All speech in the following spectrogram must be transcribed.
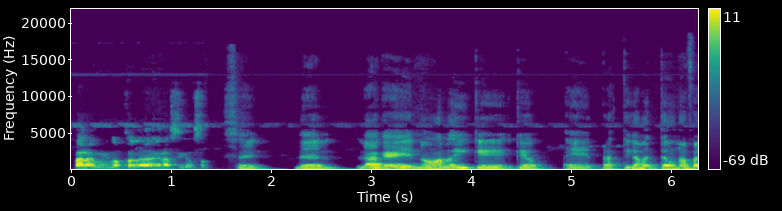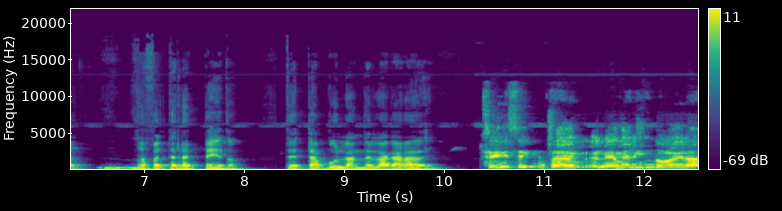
para mí no fue nada gracioso. Sí. De la que no, y que, que eh, prácticamente es una, una falta de respeto. Te estás burlando en la cara de él. Sí, sí, o sea, el nene lindo era,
